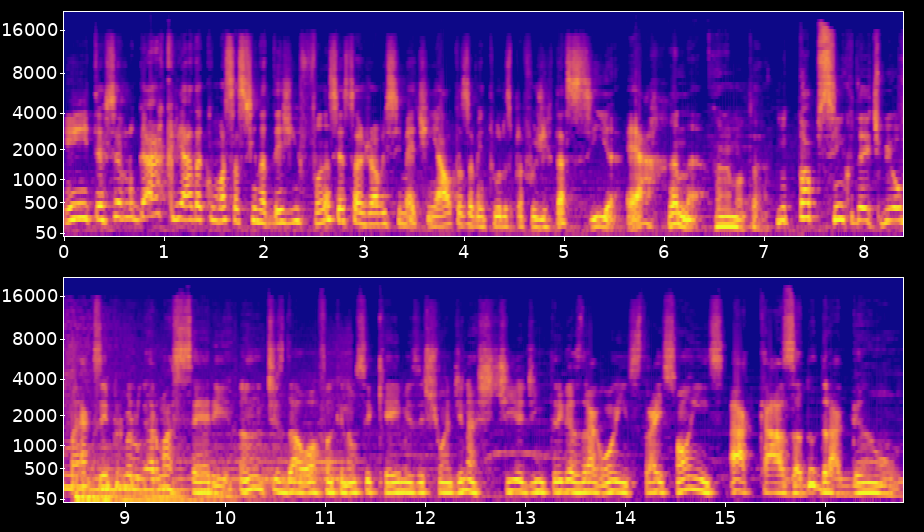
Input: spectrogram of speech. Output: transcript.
E em terceiro lugar, criada como assassina desde a infância, essa jovem se mete em altas aventuras para fugir da CIA. É a Hannah. Hannah Montana. No top 5 da HBO Max, em primeiro lugar, uma série. Antes da órfã que não se queima, existiu uma dinastia de intrigas dragões, traições, a Casa do Dragão.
